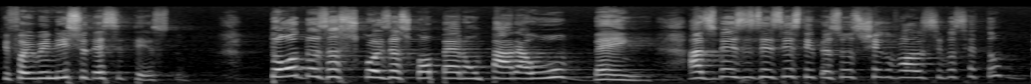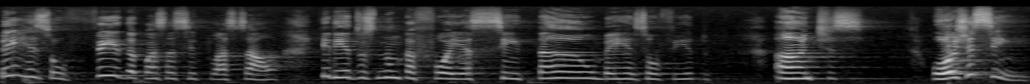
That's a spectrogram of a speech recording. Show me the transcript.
Que foi o início desse texto. Todas as coisas cooperam para o bem. Às vezes existem pessoas que chegam e falam assim: você é tão bem resolvida com essa situação. Queridos, nunca foi assim tão bem resolvido. Antes. Hoje sim,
